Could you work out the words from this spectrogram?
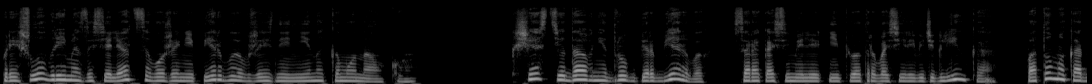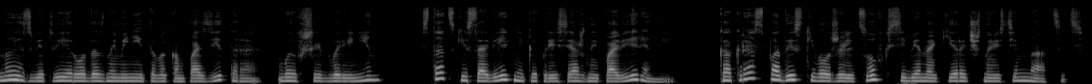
Пришло время заселяться в уже не первую в жизни Нины коммуналку. К счастью, давний друг Берберовых, 47-летний Петр Васильевич Глинка, потомок одной из ветвей рода знаменитого композитора, бывший дворянин, статский советник и присяжный поверенный, как раз подыскивал жильцов к себе на Кирочную, 17.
